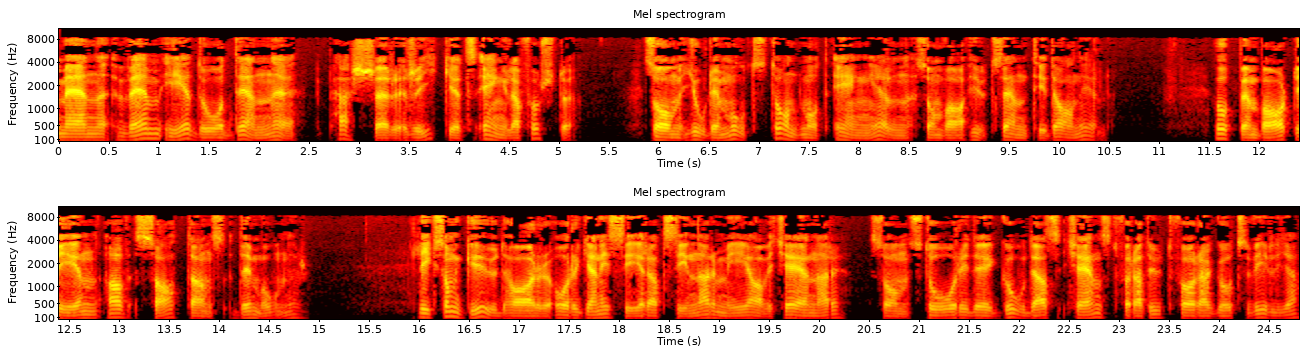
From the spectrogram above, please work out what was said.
Men vem är då denne perserrikets änglaförste som gjorde motstånd mot ängeln som var utsänd till Daniel? Uppenbart en av Satans demoner. Liksom Gud har organiserat sin armé av tjänare som står i det godas tjänst för att utföra Guds vilja,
